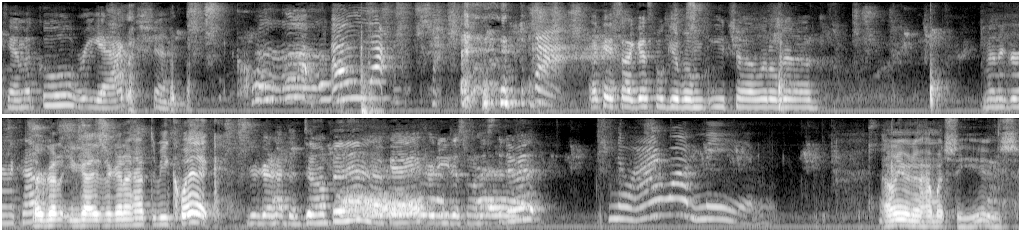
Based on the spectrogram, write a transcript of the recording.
chemical reaction. okay, so I guess we'll give them each a little bit of vinegar in a cup. They're gonna. You guys are gonna have to be quick. You're gonna have to dump it in, okay? Or do you just want us to do it? No, I want me. I don't even know how much to use.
